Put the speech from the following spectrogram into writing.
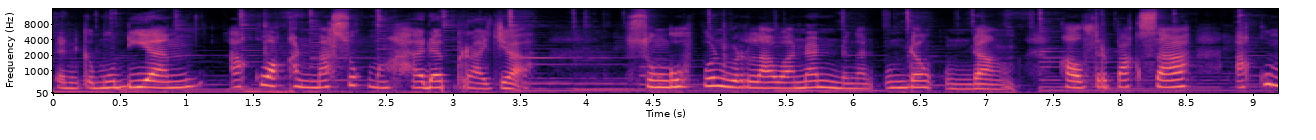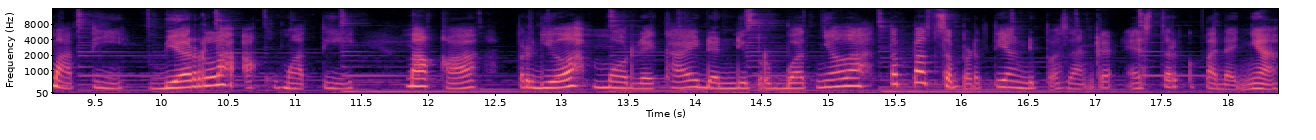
dan kemudian aku akan masuk menghadap raja. Sungguh pun berlawanan dengan undang-undang. Kalau terpaksa, aku mati. Biarlah aku mati. Maka pergilah Mordekai dan diperbuatnyalah tepat seperti yang dipesankan Esther kepadanya.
